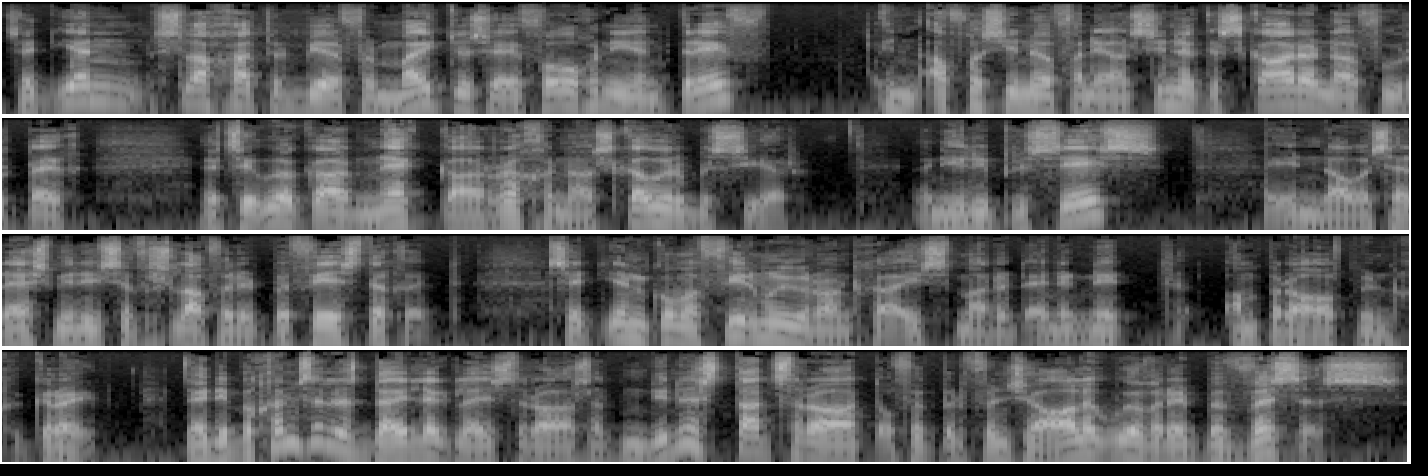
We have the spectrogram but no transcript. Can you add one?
Sy het een slaggat probeer vermy toe sy 'n volgende een tref en afgesien nou van die aansienlike skade aan haar voertuig, het sy ook haar nek, haar rug en haar skouer beseer. In hierdie proses en daar was 'n regsmediese verslag wat dit bevestig het. Sy het 1,4 miljoen rand geëis, maar uiteindelik net amper 'n half miljoen gekry. Nou die beginsel is duidelik luisteraars dat indien 'n stadsraad of 'n provinsiale owerheid bewus is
